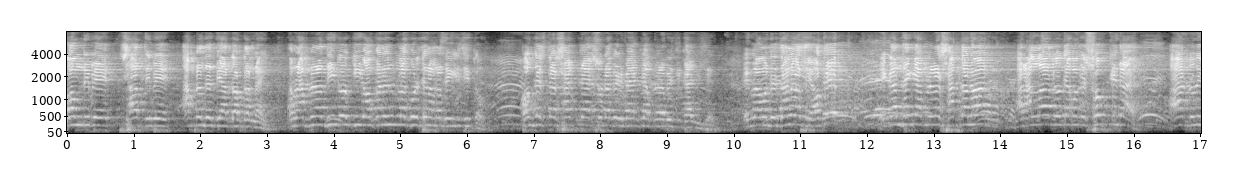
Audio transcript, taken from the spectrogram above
কম দিবে, সার দিবে, আপনাদের দেওয়ার দরকার নাই। তারপরে আপনারা দিত কি অকারেন্সগুলো করেছেন আমরা দেখেছি তো। পঞ্চাশটা, ষাটটা, একশো টাকার ব্যাগকে আপনারা বেশি খাই দিচ্ছেন এগুলো আমাদের জানা আছে। অতএব এখান থেকে আপনারা সাবধান হন। আর আল্লাহ যদি আমাকে শক্তি দেয়, আর যদি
